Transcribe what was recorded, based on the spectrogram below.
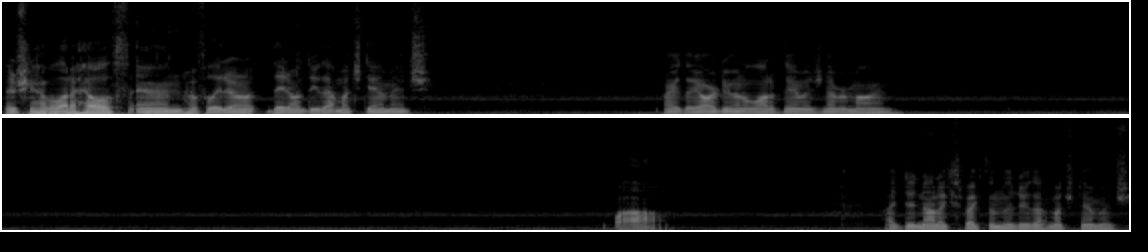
they're just gonna have a lot of health and hopefully they don't they don't do that much damage. Alright, they are doing a lot of damage, never mind. Wow. I did not expect them to do that much damage.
